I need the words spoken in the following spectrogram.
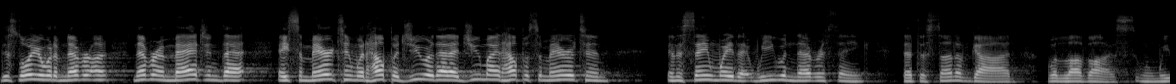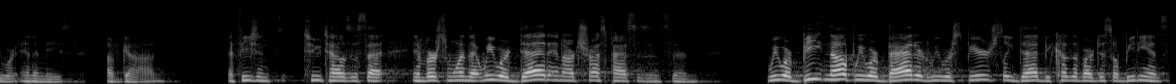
This lawyer would have never, uh, never imagined that a Samaritan would help a Jew or that a Jew might help a Samaritan in the same way that we would never think that the Son of God would love us when we were enemies of God. Ephesians 2 tells us that in verse 1 that we were dead in our trespasses and sin. We were beaten up, we were battered, we were spiritually dead because of our disobedience.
